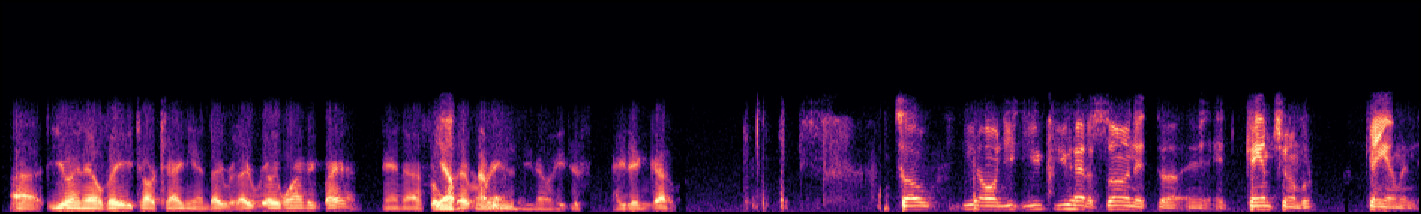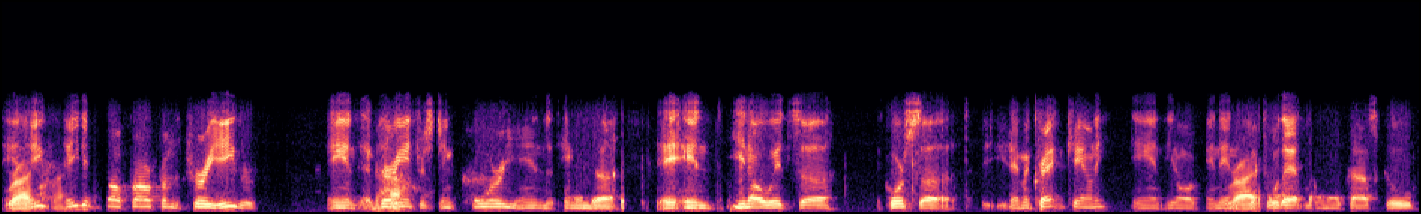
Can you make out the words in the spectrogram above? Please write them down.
uh, UNLV, Tarkanian, they were they really wanted him bad, and uh, for Yep, whatever I reason, remember. you know, he just he didn't go. So you know, and you you you had a son at uh, at Cam Chumbler, Cam, and, and Right, he right. he didn't fall far from the tree either, and a very No. interesting story, and and uh, and you know it's uh, of course uh, in McCracken County, and you know, and then Right. before that, Lone Oak High School.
